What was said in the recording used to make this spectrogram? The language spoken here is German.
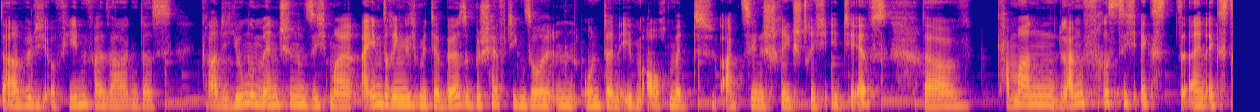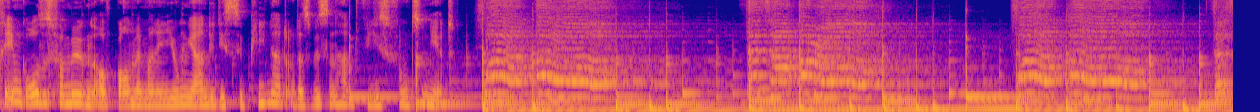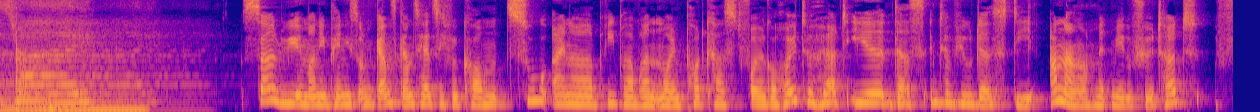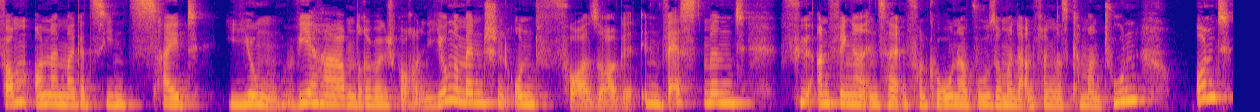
Da würde ich auf jeden Fall sagen, dass gerade junge Menschen sich mal eindringlich mit der Börse beschäftigen sollten und dann eben auch mit Aktien-ETFs. Da kann man langfristig ein extrem großes Vermögen aufbauen, wenn man in jungen Jahren die Disziplin hat und das Wissen hat, wie es funktioniert. Salut, ihr Money Pennies und ganz, ganz herzlich willkommen zu einer Bribra neuen Podcast-Folge. Heute hört ihr das Interview, das die Anna mit mir geführt hat vom Online-Magazin Zeit Jung. Wir haben darüber gesprochen, junge Menschen und Vorsorge, Investment für Anfänger in Zeiten von Corona. Wo soll man da anfangen? Was kann man tun? Und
